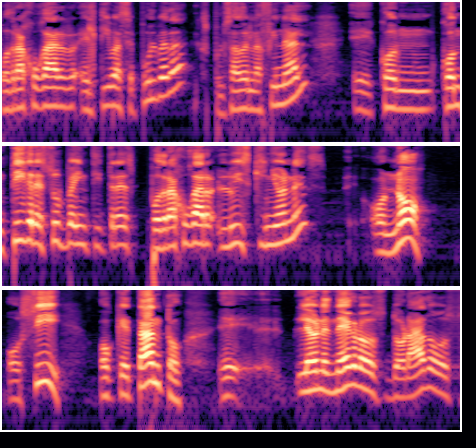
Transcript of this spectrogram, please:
podrá jugar el Tiva Sepúlveda, expulsado en la final, eh, con, con Tigres sub-23, ¿podrá jugar Luis Quiñones? ¿O no? ¿O sí? ¿O qué tanto? Eh, Leones Negros, Dorados,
